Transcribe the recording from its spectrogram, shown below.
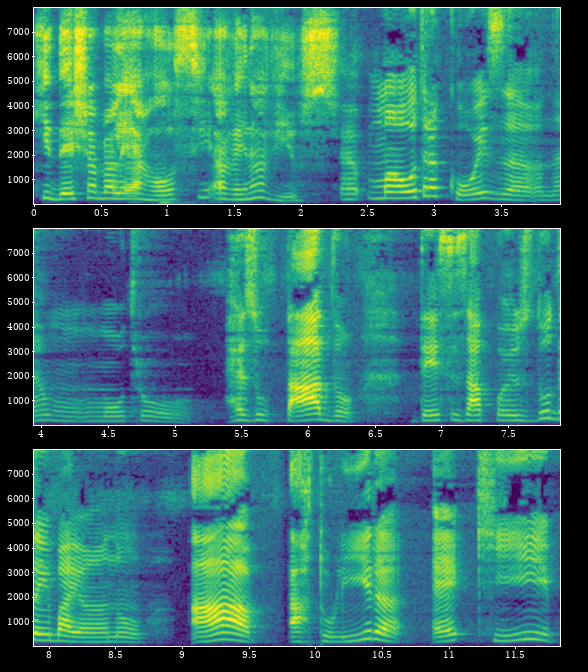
que deixa a Baleia Rossi a ver navios. É, uma outra coisa, né, um, outro resultado desses apoios do DEM Baiano a Arthur Lira é que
